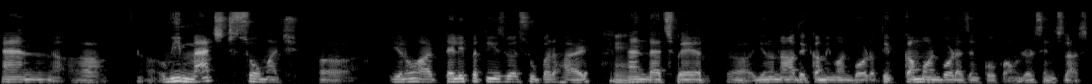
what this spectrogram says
and uh, we matched so much. Uh, you know, our telepathies were super hard. Mm. And that's where, uh, you know, now they're coming on board. Or they've come on board as a co-founder since last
